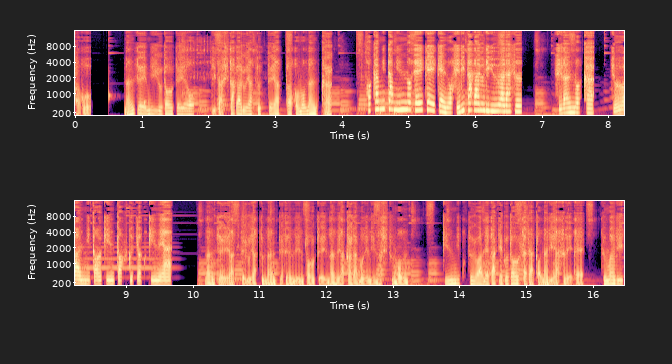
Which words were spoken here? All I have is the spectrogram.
顎。なんでに誘導艇を、離出したがるやつってやっぱホモなんか？他に他人の性経験を知りたがる理由あらず。知らんのか、上腕二頭筋と腹直筋や。なんでやってるやつなんて全員童貞なんやから無意味な質問。筋肉痛はネガティブ動作だとなりやすいで。つまり、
